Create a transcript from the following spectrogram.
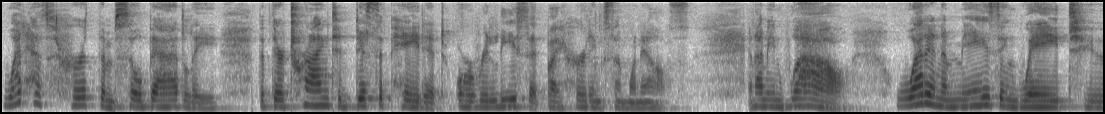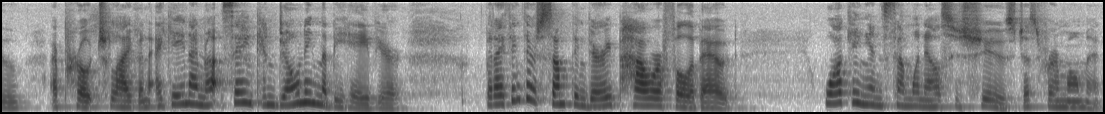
what has hurt them so badly that they're trying to dissipate it or release it by hurting someone else? And I mean, wow, what an amazing way to approach life. And again, I'm not saying condoning the behavior, but I think there's something very powerful about walking in someone else's shoes just for a moment.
